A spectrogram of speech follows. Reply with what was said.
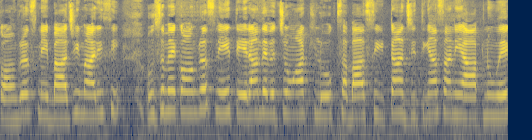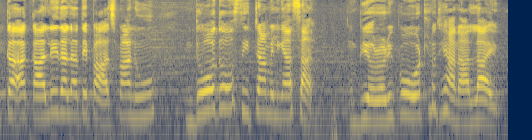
ਕਾਂਗਰਸ ਨੇ ਬਾਜੀ ਮਾਰੀ ਸੀ। ਉਸ ਸਮੇਂ ਕਾਂਗਰਸ ਨੇ 13 ਦੇ ਵਿੱਚੋਂ 8 ਲੋਕ ਸਭਾ ਸੀਟਾਂ ਜਿੱਤੀਆਂ ਸਨ। ਆਪ ਨੂੰ ਇੱਕ ਅਕਾਲੀ ਦਲ ਅਤੇ ਭਾਜਪਾ ਨੂੰ ਦੋ ਦੋ ਸੀਟਾਂ ਮਿਲੀਆਂ ਸਨ। Bureau report, Ludhiana live.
